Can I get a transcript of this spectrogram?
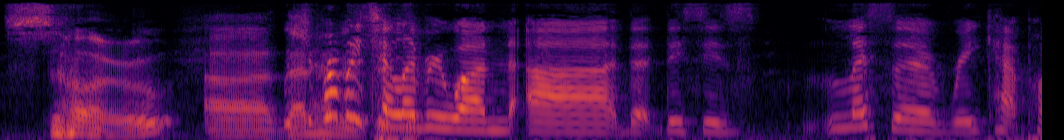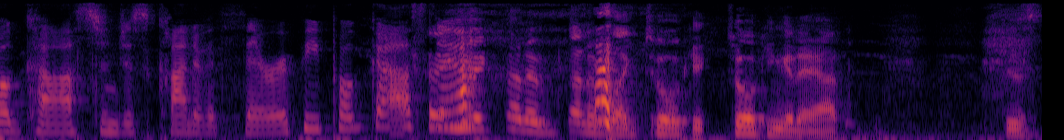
so uh, We should probably tell everyone uh, that this is less a recap podcast and just kind of a therapy podcast now. Yeah, kind of, kind of like talking, talking it out. Just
